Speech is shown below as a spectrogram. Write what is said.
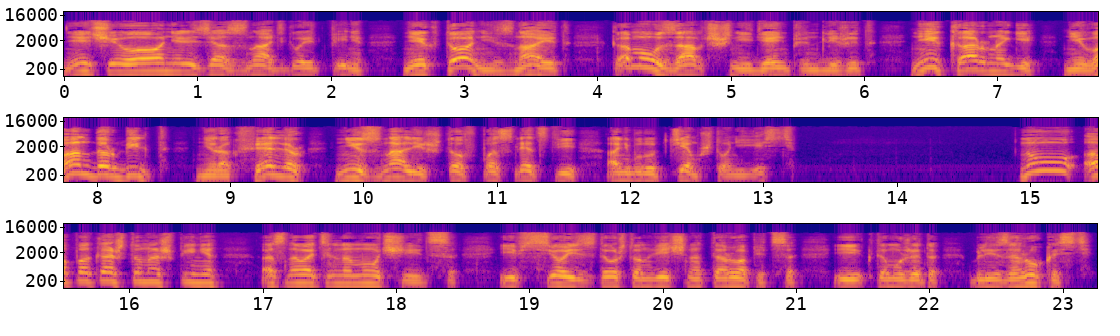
«Ничего нельзя знать», — говорит Пиня. «Никто не знает, кому завтрашний день принадлежит. Ни Карнеги, ни Вандербильд, ни Рокфеллер не знали, что впоследствии они будут тем, что они есть». Ну, а пока что наш Пиня основательно мучается, и все из-за того, что он вечно торопится, и к тому же это близорукость.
